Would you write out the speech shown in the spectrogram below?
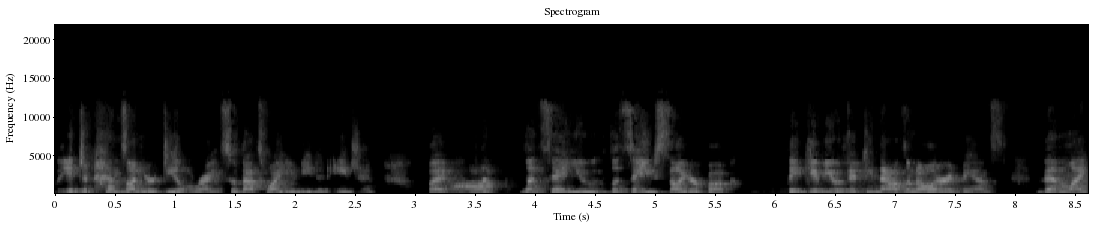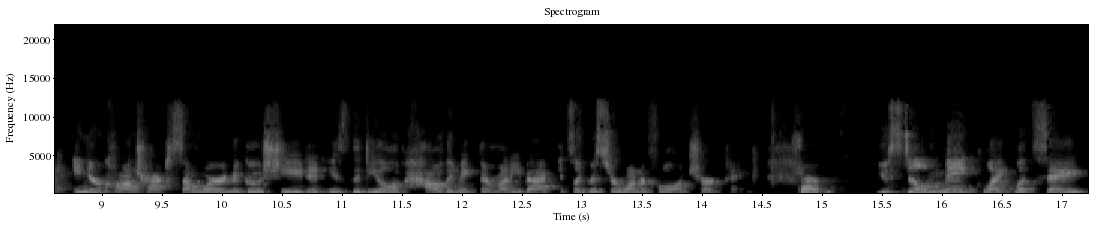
it depends on your deal, right? So that's why you need an agent. But ah. let, us say you let's say you sell your book, they give you a fifteen thousand dollar advance. Then, like in your contract somewhere negotiated is the deal of how they make their money back. It's like Mr. Wonderful on Shark Tank. Sure. You still make like let's say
